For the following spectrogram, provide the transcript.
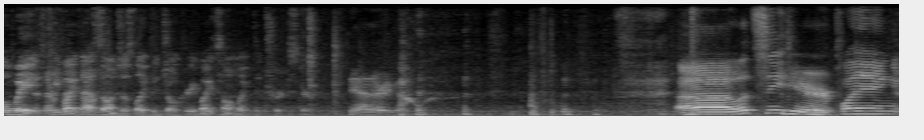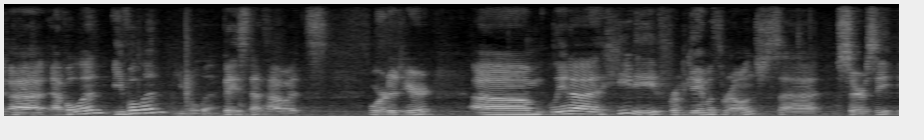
Oh wait, Is he everybody might not sound just like the Joker. He might sound like the trickster. Yeah, there you go. uh, let's see here. Playing uh, Evelyn, Evelyn, Evil in. based on how it's worded here. Um, Lena Headey from Game of Thrones, uh, Cersei.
